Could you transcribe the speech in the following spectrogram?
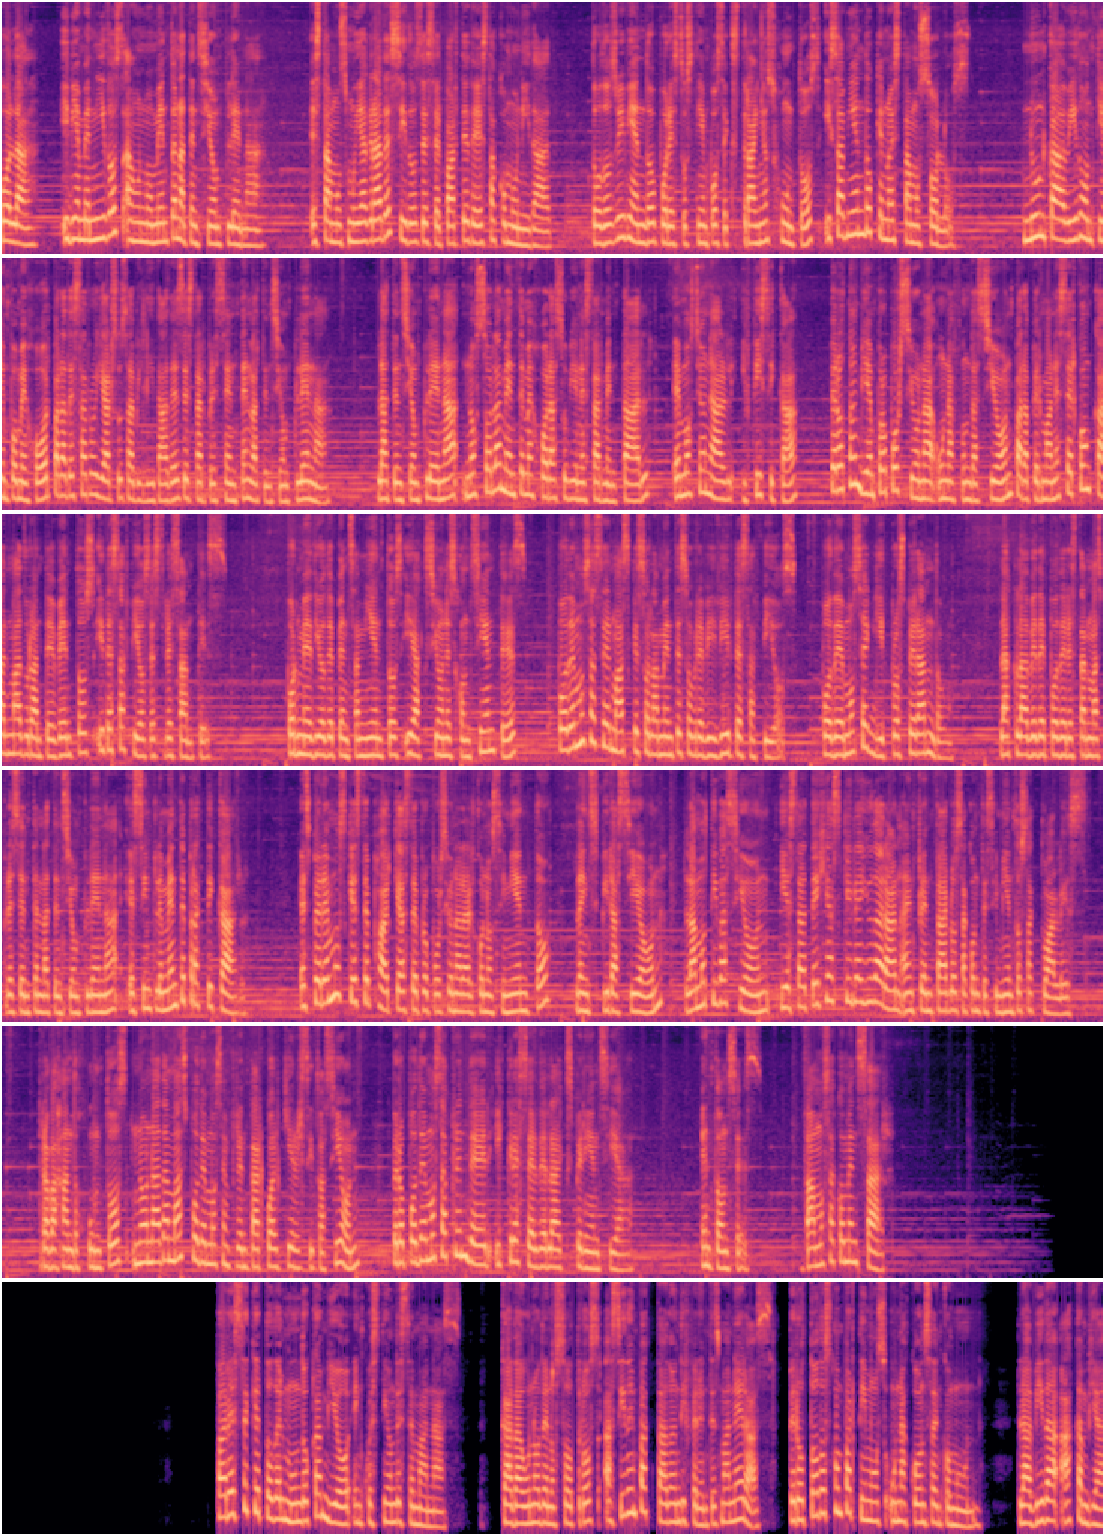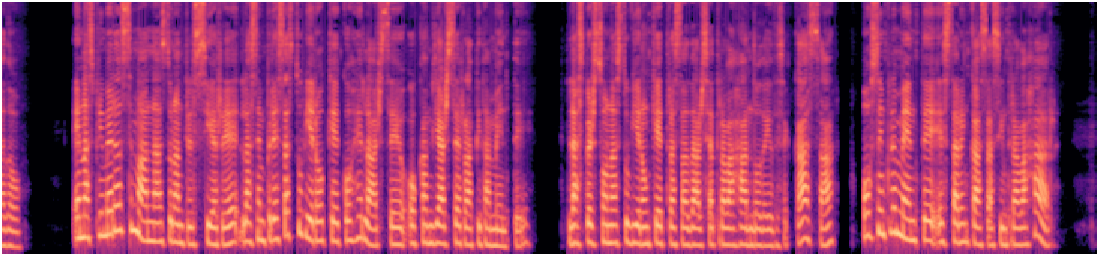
Hola y bienvenidos a un momento en atención plena. Estamos muy agradecidos de ser parte de esta comunidad, todos viviendo por estos tiempos extraños juntos y sabiendo que no estamos solos. Nunca ha habido un tiempo mejor para desarrollar sus habilidades de estar presente en la atención plena. La atención plena no solamente mejora su bienestar mental, emocional y física, pero también proporciona una fundación para permanecer con calma durante eventos y desafíos estresantes. Por medio de pensamientos y acciones conscientes, podemos hacer más que solamente sobrevivir desafíos, podemos seguir prosperando. La clave de poder estar más presente en la atención plena es simplemente practicar. Esperemos que este podcast te proporcionará el conocimiento, la inspiración, la motivación y estrategias que le ayudarán a enfrentar los acontecimientos actuales. Trabajando juntos, no nada más podemos enfrentar cualquier situación, pero podemos aprender y crecer de la experiencia. Entonces, vamos a comenzar. Parece que todo el mundo cambió en cuestión de semanas. Cada uno de nosotros ha sido impactado en diferentes maneras, pero todos compartimos una cosa en común. La vida ha cambiado. En las primeras semanas durante el cierre, las empresas tuvieron que congelarse o cambiarse rápidamente. Las personas tuvieron que trasladarse a trabajando desde casa o simplemente estar en casa sin trabajar.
